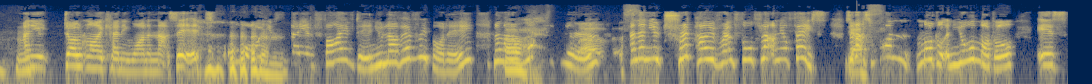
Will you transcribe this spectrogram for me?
mm-hmm. and you don't like anyone and that's it, or you stay in 5D and you love everybody, no matter oh, what you do, and then you trip over and fall flat on your face. So yes. that's one model, and your model is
